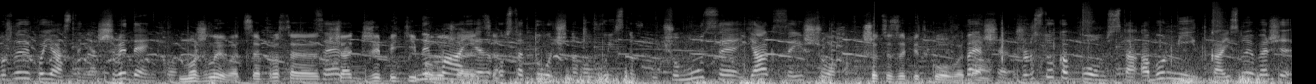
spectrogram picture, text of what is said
можливі пояснення, швиденько. Можливо, це просто Це чат GPT Немає виходить. остаточного висновку, чому це, як це і що. Що це за підкова? Да. Перше, жорстока помста або мітка. Існує версія,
